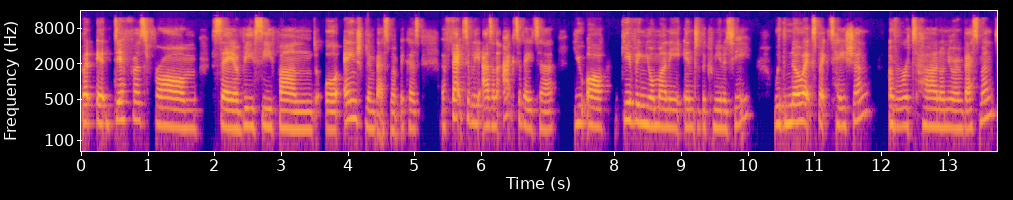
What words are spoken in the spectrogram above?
But it differs from, say, a VC fund or angel investment because effectively, as an activator, you are giving your money into the community with no expectation of a return on your investment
